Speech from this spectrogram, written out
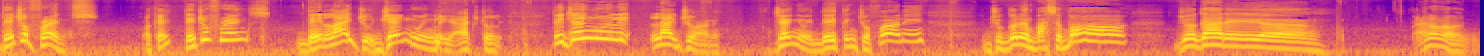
They're your friends, okay? They're your friends. They like you genuinely, actually. They genuinely like you, honey. Genuinely, they think you're funny. You're good in basketball. You got a, uh, I don't know.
